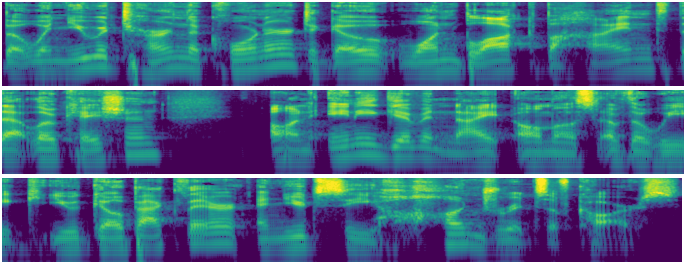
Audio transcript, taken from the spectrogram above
but when you would turn the corner to go one block behind that location on any given night almost of the week you would go back there and you'd see hundreds of cars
